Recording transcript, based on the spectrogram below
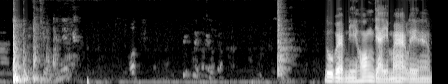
ราดูแบบนี้ห้องใหญ่มากเลยนะครับ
